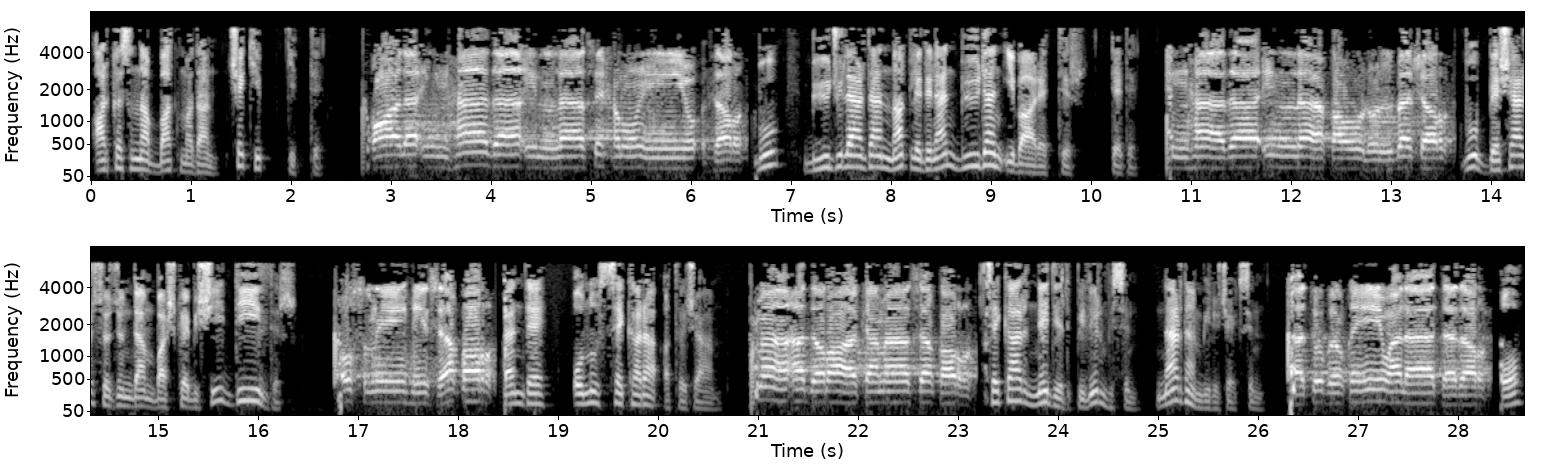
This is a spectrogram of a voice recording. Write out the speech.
arkasına bakmadan çekip gitti. Bu büyücülerden nakledilen büyüden ibarettir dedi. Bu beşer sözünden başka bir şey değildir. Ben de onu sekara atacağım. Sekar nedir bilir misin? Nereden bileceksin? O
